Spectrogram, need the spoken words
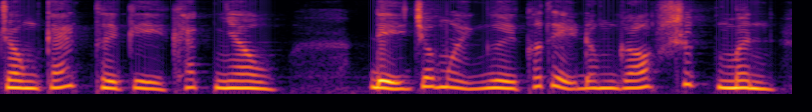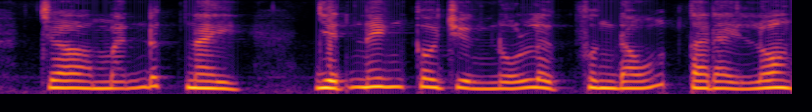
trong các thời kỳ khác nhau, để cho mọi người có thể đóng góp sức mình cho mảnh đất này, dịch nên câu chuyện nỗ lực phân đấu tại Đài Loan.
